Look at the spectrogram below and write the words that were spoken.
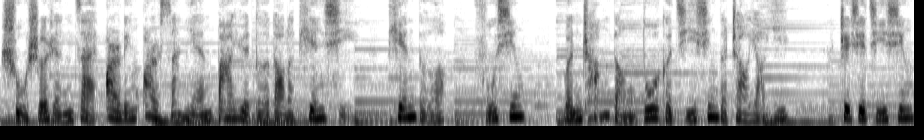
属蛇人在二零二三年八月得到了天喜、天德、福星、文昌等多个吉星的照耀一，这些吉星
